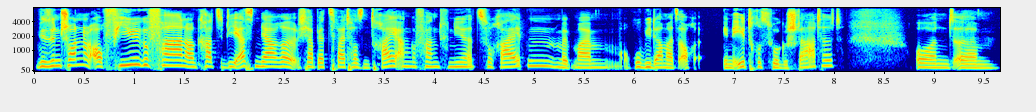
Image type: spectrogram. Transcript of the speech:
wir sind schon auch viel gefahren und gerade die ersten Jahre, ich habe ja 2003 angefangen, Turnier zu reiten, mit meinem Ruby damals auch in E-Dressur gestartet. Und ähm,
